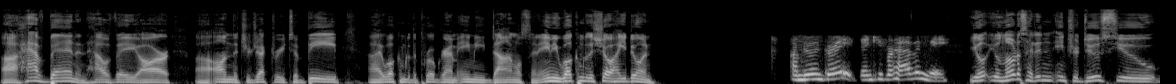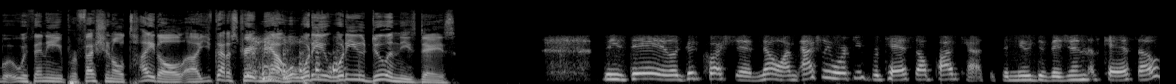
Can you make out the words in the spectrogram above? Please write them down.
uh, have been and how they are uh, on the trajectory to be, I welcome to the program Amy Donaldson. Amy, welcome to the show. How you doing? I'm doing great. Thank you for having me. You'll, you'll notice I didn't introduce you with any professional title. Uh, you've got to straighten me out. what, what, are you What are you doing these days? These days? A good question. No, I'm actually working for KSL Podcast. It's a new division of KSL,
